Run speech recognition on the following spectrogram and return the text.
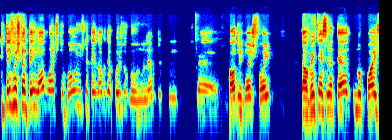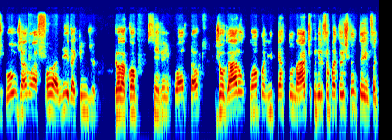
que teve um escanteio logo antes do gol e um escanteio logo depois do gol. Não lembro de, é, qual dos dois foi. Talvez tenha sido até no pós-gol, já no afã ali, daquilo de joga copo, cerveja pro e tal jogaram um copo ali perto do Nacho quando ele foi bater o escanteio. Foi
